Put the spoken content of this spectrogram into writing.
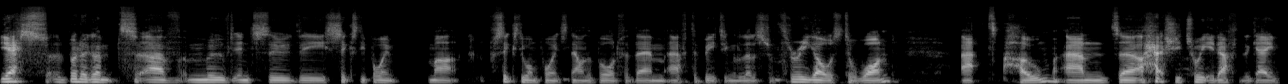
Yes, Bodø/Glimt have moved into the 60 point mark, 61 points now on the board for them after beating Lillestrøm three goals to one at home. And uh, I actually tweeted after the game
